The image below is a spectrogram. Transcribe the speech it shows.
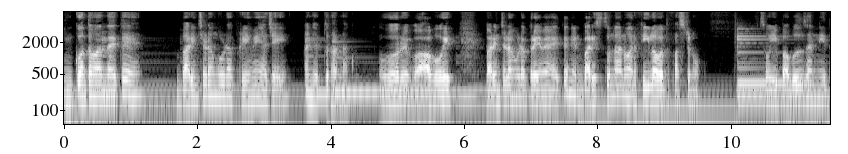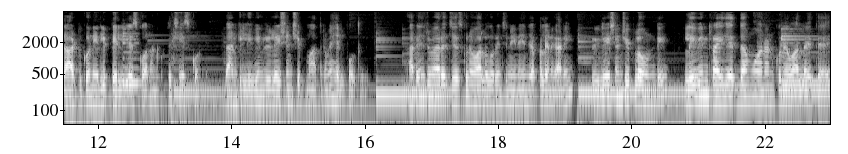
ఇంకొంతమంది అయితే భరించడం కూడా ప్రేమే అజయ్ అని చెప్తున్నారు నాకు. ఓరే బాబోయ్ భరించడం కూడా ప్రేమే అయితే నేను భరిస్తున్నాను అని ఫీల్ అవ్వద్దు ఫస్ట్ నువ్వు. సో ఈ బబుల్స్ అన్నీ దాటుకొని వెళ్ళి పెళ్ళి చేసుకోవాలనుకుంటే చేసుకోండి. దానికి లివ్ ఇన్ రిలేషన్షిప్ మాత్రమే హెల్ప్ అవుతుంది. అరేంజ్ మ్యారేజ్ చేసుకునే వాళ్ళ గురించి నేనేం చెప్పలేను కానీ రిలేషన్షిప్లో ఉండి లివ్ ఇన్ ట్రై చేద్దాము అని అనుకునే వాళ్ళైతే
